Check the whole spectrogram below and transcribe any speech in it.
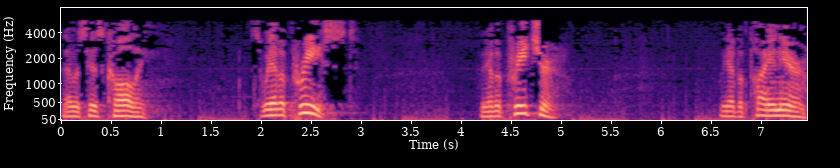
That was his calling. So we have a priest. We have a preacher. We have a pioneer.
